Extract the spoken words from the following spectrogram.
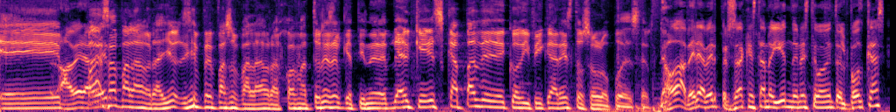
Eh, A ver, a pasa ver. palabra. Yo siempre paso palabra, Juanma. Tú eres el que tiene, el que es capaz de decodificar esto, solo puede ser. No, a ver, a ver, personas que están oyendo en este momento el podcast.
